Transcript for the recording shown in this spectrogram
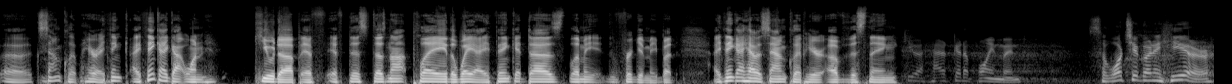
a sound clip here. I think I think I got one queued up. If if this does not play the way I think it does, let me forgive me. But I think I have a sound clip here of this thing. Your haircut appointment. So what you're going to hear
